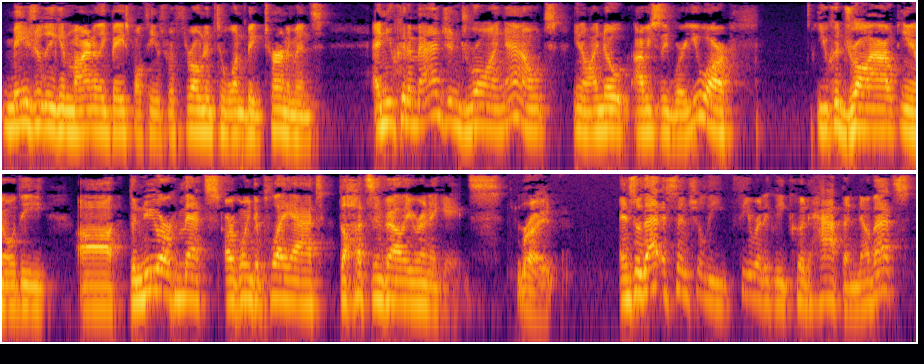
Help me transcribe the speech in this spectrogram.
major league and minor league baseball teams were thrown into one big tournament, and you could imagine drawing out. You know, I know obviously where you are, you could draw out. You know the uh, the New York Mets are going to play at the Hudson Valley Renegades. Right. And so that essentially theoretically could happen. Now that's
